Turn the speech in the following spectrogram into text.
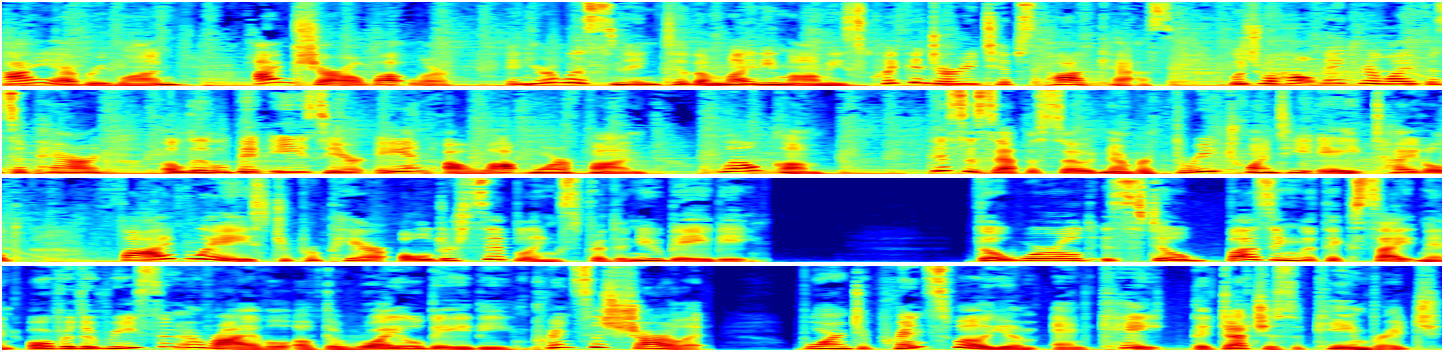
Hi, everyone. I'm Cheryl Butler, and you're listening to the Mighty Mommy's Quick and Dirty Tips podcast, which will help make your life as a parent a little bit easier and a lot more fun. Welcome. This is episode number 328 titled Five Ways to Prepare Older Siblings for the New Baby. The world is still buzzing with excitement over the recent arrival of the royal baby, Princess Charlotte, born to Prince William and Kate, the Duchess of Cambridge.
